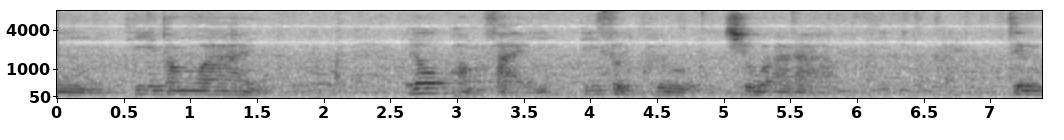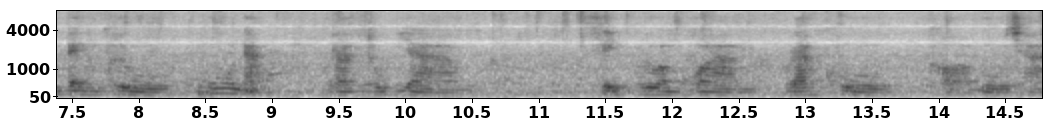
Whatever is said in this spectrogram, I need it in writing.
นีที่ต้องไหว้ โลกผ่องใสที่สุดครูชูอาราม จึงเป็นครูผู้หนักรักทุกยาม สิทธิรวมความรักครูขอบูชา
